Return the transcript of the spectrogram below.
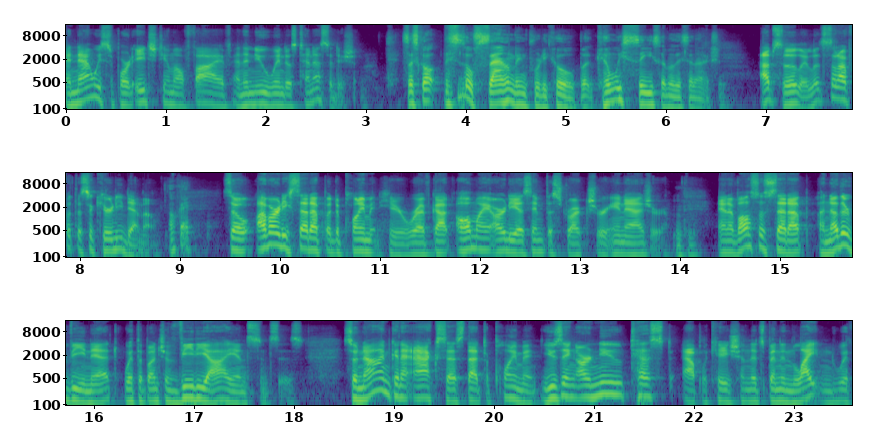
and now we support HTML5 and the new Windows 10s edition. So Scott, this is all sounding pretty cool, but can we see some of this in action? Absolutely. Let's start off with the security demo. Okay. So I've already set up a deployment here where I've got all my RDS infrastructure in Azure. Mm -hmm. And I've also set up another VNet with a bunch of VDI instances. So now I'm going to access that deployment using our new test application that's been enlightened with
